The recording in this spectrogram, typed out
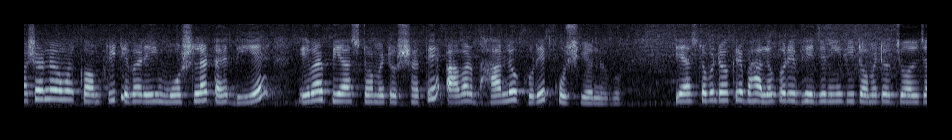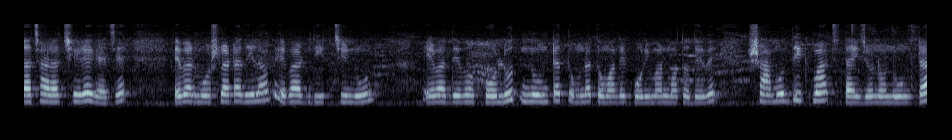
কষানো আমার কমপ্লিট এবার এই মশলাটা দিয়ে এবার পেঁয়াজ, টমেটোর সাথে আবার ভালো করে কষিয়ে নেব। পেঁয়াজ, টমেটোকে ভালো করে ভেজে নিয়েছি, টমেটোর জল যা ছাড়া ছেড়ে গেছে। এবার মশলাটা দিলাম, এবার দিচ্ছি নুন। এবার দেব হলুদ, নুনটা তোমরা তোমাদের পরিমাণ মতো দেবে। সামুদ্রিক মাছ, তাই জন্য নুনটা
